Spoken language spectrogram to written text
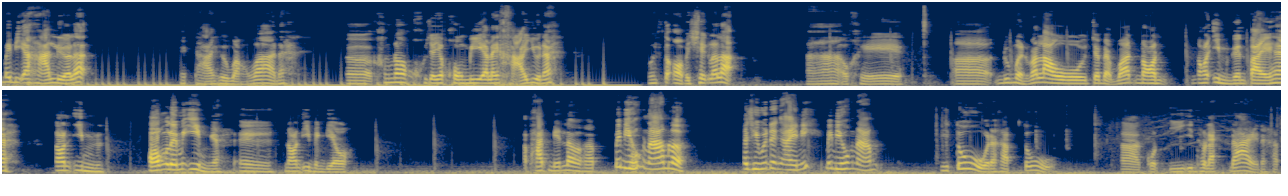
ไม่มีอาหารเหลือแล้วให้ตายเถอะหวังว่านะ เอ่อข้างนอกจะยังคงมีอะไรขายอยู่นะต้องออกไปเช็คแล้วล่ะ อ่าโอเคอ่อดูเหมือนว่าเราจะแบบว่านอนนอนอิ่มเกินไปฮะ นอนอิ่มท้องเลยไม่อิ่มไงเออนอนอิ่มอย่างเดียวอพาร์ตเมนต์เราครับ ไม่มีห้องน้ำเลยใช้ชีวิตยังไงนี่ไม่มีห้องน้ำมีตู้นะครับ ตู้อ่ากด e interact ได้นะครับ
